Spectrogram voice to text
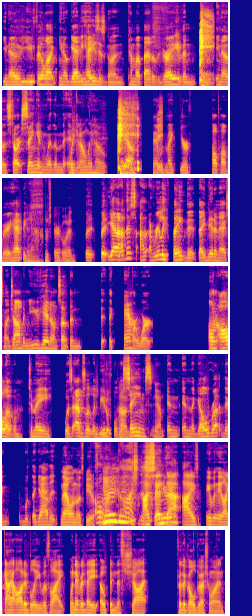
You know, you mm-hmm. feel like you know Gabby Hayes is going to come up out of the grave and, and you know start singing with them. we can only hope. yeah, that would make your pawpaw very happy. Yeah, I'm sure it would. But but yeah, I just I I really think that they did an excellent job, and you hit on something that the camera work on all of them to me was absolutely beautiful. The Oh, scenes yeah. in in the gold ru- the the guy that That one was beautiful. oh my Mhm. gosh, the I said that I it was like I audibly was like whenever they opened the shot for the Gold Rush one,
